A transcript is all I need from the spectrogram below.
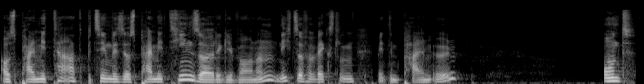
aus Palmitat bzw. aus Palmitinsäure gewonnen, nicht zu verwechseln mit dem Palmöl. Und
